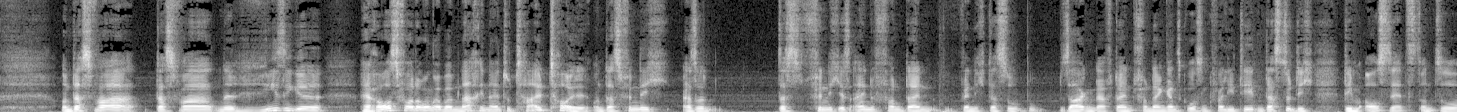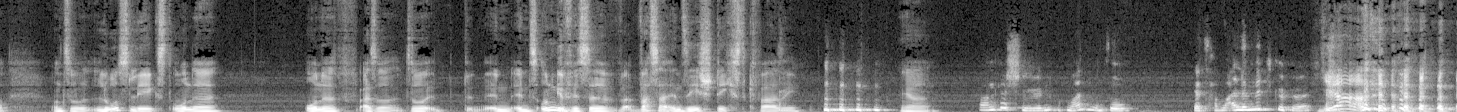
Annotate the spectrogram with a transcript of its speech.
Und das war das war eine riesige Herausforderung aber im Nachhinein total toll. Und das finde ich also das finde ich ist eine von deinen wenn ich das so sagen darf dein, von deinen ganz großen Qualitäten dass du dich dem aussetzt und so und so loslegst ohne ohne, also so in, ins ungewisse Wasser in See stichst quasi. ja. Dankeschön. Oh Mann, und so. Jetzt haben alle mitgehört. Ja!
